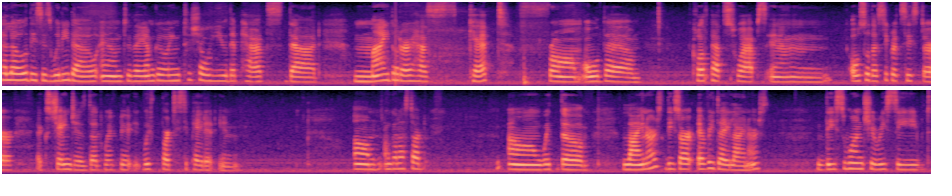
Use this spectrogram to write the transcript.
Hello, this is Winnie Daou and today I'm going to show you the pads that my daughter has kept from all the cloth pad swaps and also the Secret Sister exchanges that we've, be, we've participated in. Um, I'm gonna start um, with the liners. These are everyday liners. This one she received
